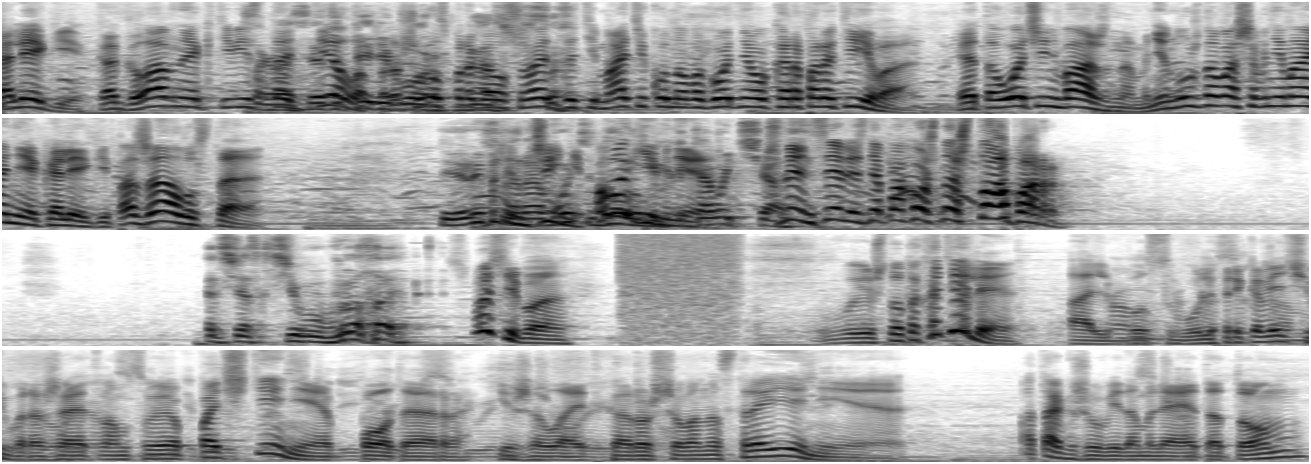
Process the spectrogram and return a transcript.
Коллеги, как главный активист Согласен, отдела, прошу вас проголосовать Да, за тематику новогоднего корпоратива. Это очень важно. Мне нужно ваше внимание, коллеги, пожалуйста. Перерыв Блин, Джинни, помоги мне! Член селезня похож на штопор! Это сейчас к чему было? Спасибо. Вы что-то хотели? Альбус Вульфрикович выражает вам свое почтение, Поттер, и желает хорошего настроения. А также уведомляет о том,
